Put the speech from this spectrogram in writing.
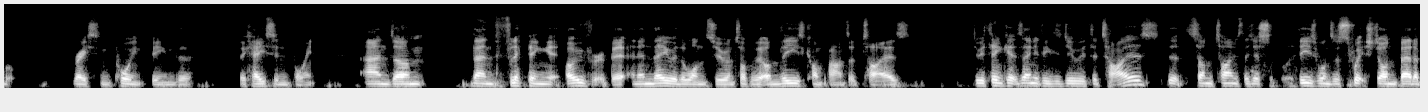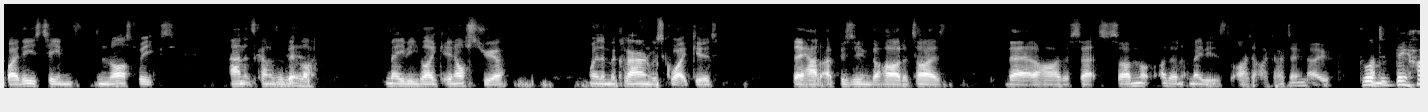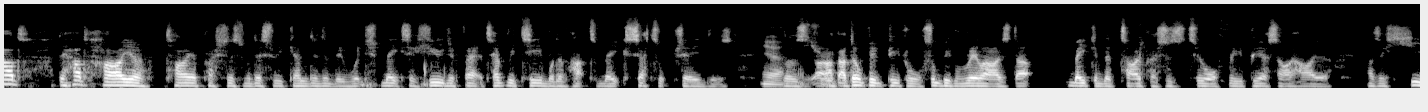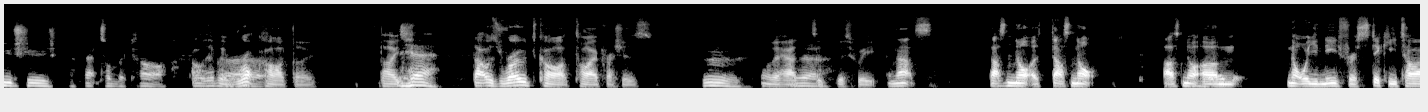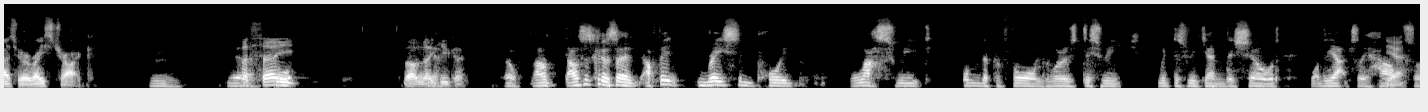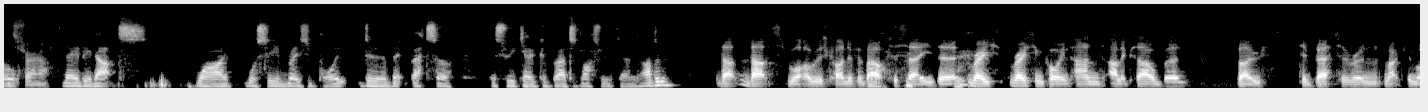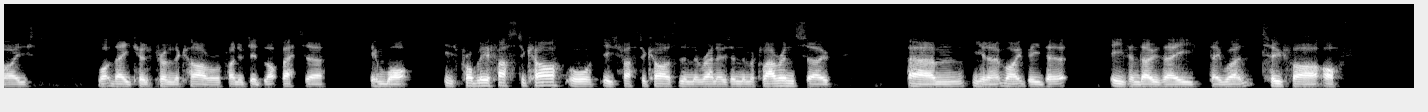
racing point being the, the case in point, and um, then flipping it over a bit. And then they were the ones who were on top of it on these compounded tyres. Do we think it's anything to do with the tyres that sometimes they just these ones are switched on better by these teams than last week's, and it's kind of a bit Yeah. like maybe like in Austria, when the McLaren was quite good, they had I presume the harder tyres there, the harder sets. So I'm not I don't know maybe it's I don't, I don't know. Well, Um, they had they had higher tire pressures for this weekend, didn't they? Which makes a huge effect. Every team would have had to make setup changes. Yeah, Because. I, I don't think people, some people realise that making the tire pressures two or three psi higher has a huge, huge effect on the car. oh, they were rock uh, hard though. Like Yeah. that was road car tire pressures. Mm. All they had Yeah. to, this week, and that's that's not a, that's not that's not um not what you need for a sticky tire to a racetrack. Mm. Yeah. I'd say, But- oh no, yeah. you go. Oh, I, I was just going to say, I think Racing Point last week underperformed, whereas this week, with this weekend, they showed what they actually have. yeah, so that's fair enough. maybe that's why we're seeing Racing Point doing a bit better this weekend compared to last weekend. Adam? That that's what I was kind of about Oh. to say. That race, Racing Point and Alex Albon both did better and maximised what they could from the car, or kind of did a lot better in what is probably a faster car, or is faster cars than the Renaults and the McLarens. So, um, you know, it might be that even though they they weren't too far off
